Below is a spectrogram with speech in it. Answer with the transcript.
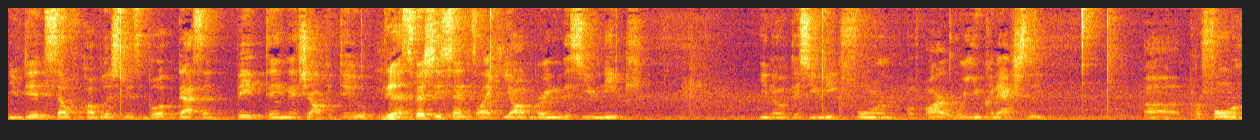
you did self-publish this book. That's a big thing that y'all could do. Yeah. Especially since like y'all bring this unique, you know, this unique form of art where you could actually uh, perform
